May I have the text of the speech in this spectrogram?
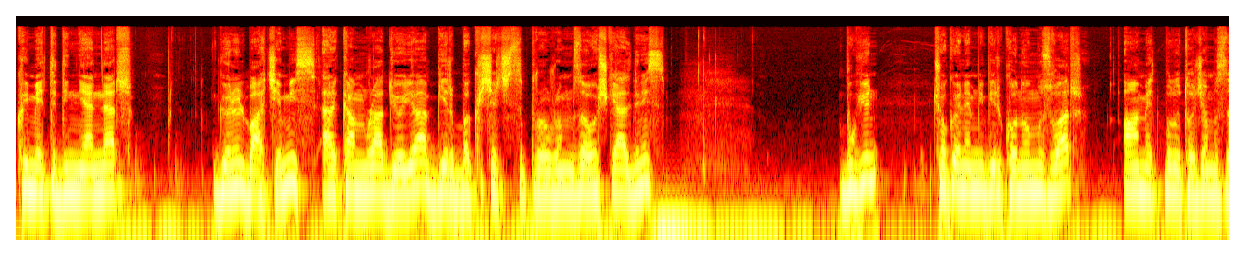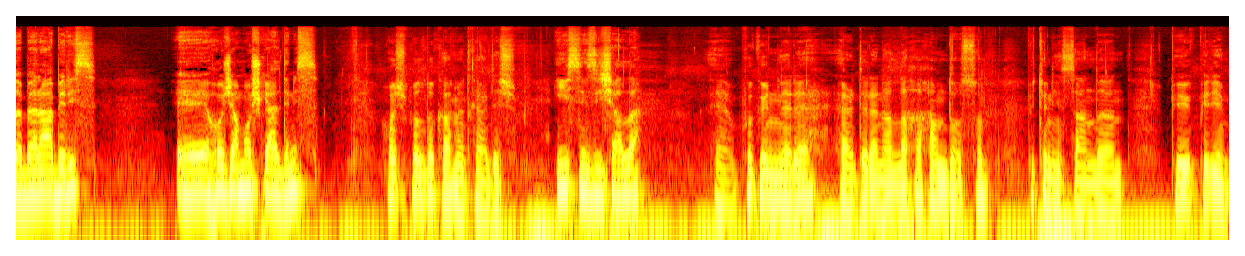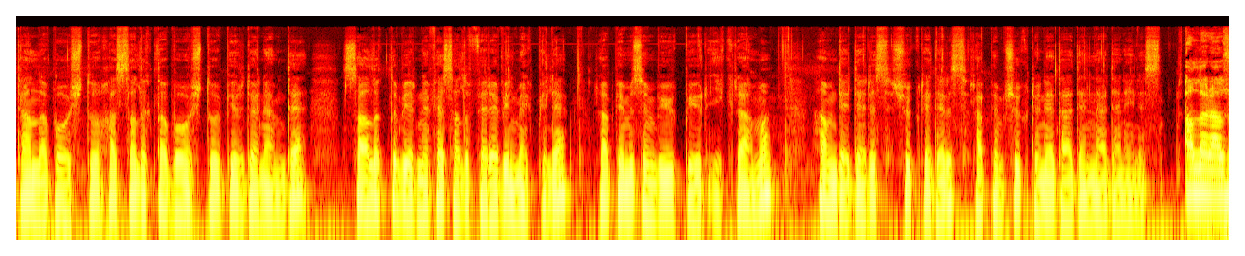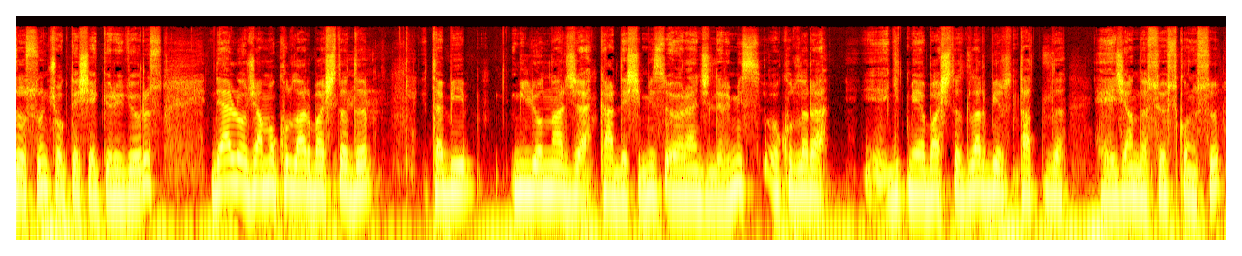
Kıymetli dinleyenler, Gönül Bahçemiz Erkam Radyo'ya bir bakış açısı programımıza hoş geldiniz. Bugün çok önemli bir konuğumuz var. Ahmet Bulut hocamızla beraberiz. Ee, hocam hoş geldiniz. Hoş bulduk Ahmet kardeşim. İyisiniz inşallah. Ee, bugünlere erdiren Allah'a hamdolsun. Bütün insanlığın büyük bir imtihanla boğuştuğu, hastalıkla boğuştuğu bir dönemde sağlıklı bir nefes alıp verebilmek bile Rabbimizin büyük bir ikramı. Hamd ederiz, şükrederiz. Rabbim şükrünü eda edenlerden eylesin. Allah razı olsun. Çok teşekkür ediyoruz. Değerli hocam okullar başladı. Tabii milyonlarca kardeşimiz, öğrencilerimiz okullara e, gitmeye başladılar. Bir tatlı heyecan da söz konusu.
